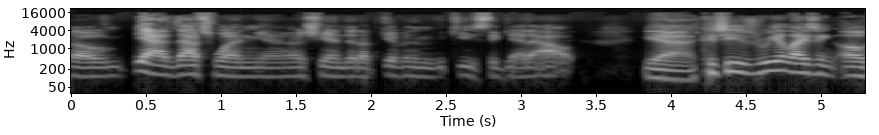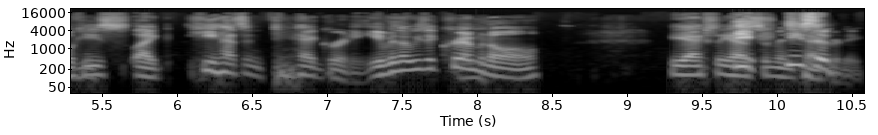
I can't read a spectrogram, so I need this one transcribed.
so yeah, that's when you know she ended up giving him the keys to get out. yeah because she's realizing oh Mhm. he's like he has integrity even though he's a criminal he actually has He- some he's a- integrity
